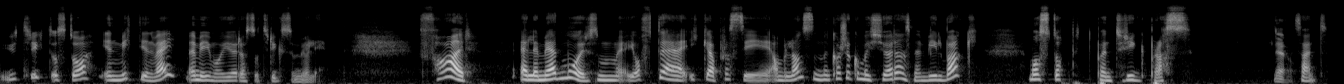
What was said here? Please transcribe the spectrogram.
utrygt å stå midt i en vei, men vi må gjøre oss så trygge som mulig. Far eller medmor, som ofte ikke har plass i ambulansen, men kanskje kommer kjørende med en bil bak, må stoppe på en trygg plass. Ja. Sant?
